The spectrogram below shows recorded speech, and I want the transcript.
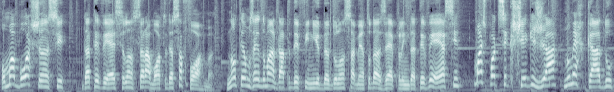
Uma boa chance da TVS lançar a moto dessa forma. Não temos ainda uma data definida do lançamento da Zeppelin da TVS, mas pode ser que chegue já no mercado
